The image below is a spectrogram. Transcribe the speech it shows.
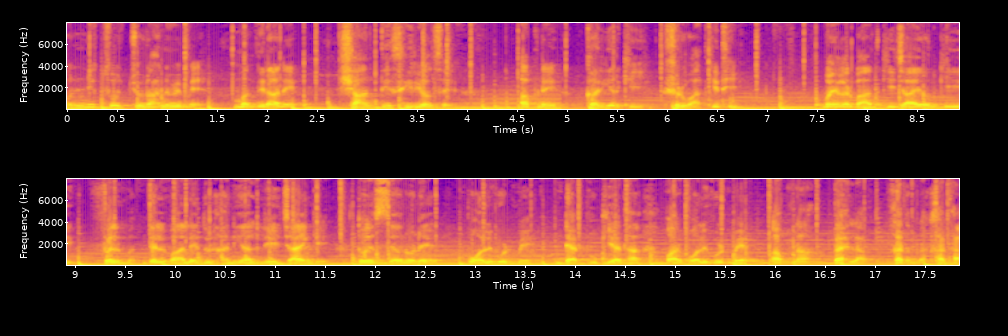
उन्नीस सौ चौरानवे में मंदिरा ने शांति सीरियल से अपने करियर की शुरुआत की थी। वहीं अगर बात की जाए उनकी फ़िल्म दिलवाले दुल्हनिया ले जाएँगे तो इससे उन्होंने बॉलीवुड में डेब्यू किया था और बॉलीवुड में अपना पहला कदम रखा था।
